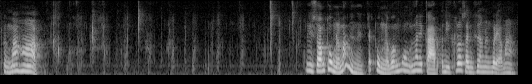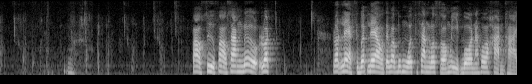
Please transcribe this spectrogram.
เพิ่งมาหอบนี่สองทุ่มแล้วมั้งนี่จักทุ่มแล้วว่านาฬิกาอดีตโทรศัพท์อีกเครื่องหนึงบ่ได้เอามาอืมฝ้าวซื้อฝ้าวสั่งเด้อรถรถแรกสิเบิดแล้ว แต่ว่าบ่ฮู้ว่าสิสั่งรถสองมาอีกบ่นะ เพราะว่าขานขาย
